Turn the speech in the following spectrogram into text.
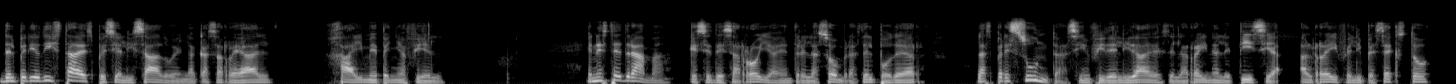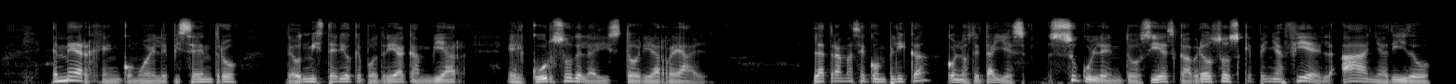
del periodista especializado en la Casa Real, Jaime Peñafiel. En este drama, que se desarrolla entre las sombras del poder, las presuntas infidelidades de la reina Leticia al rey Felipe VI emergen como el epicentro de un misterio que podría cambiar el curso de la historia real. La trama se complica con los detalles suculentos y escabrosos que Peñafiel ha añadido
